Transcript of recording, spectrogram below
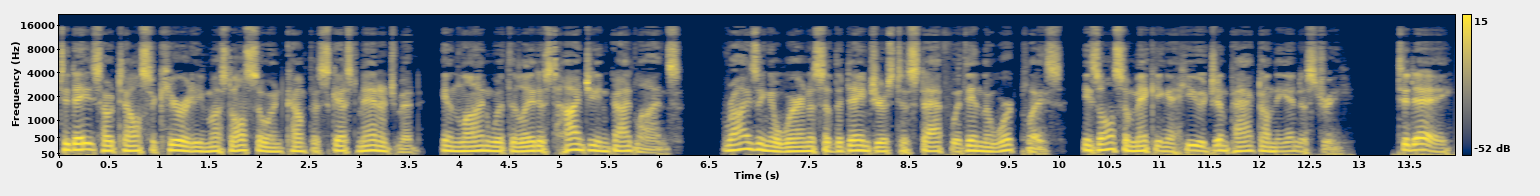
today's hotel security must also encompass guest management, in line with the latest hygiene guidelines. Rising awareness of the dangers to staff within the workplace is also making a huge impact on the industry. Today,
